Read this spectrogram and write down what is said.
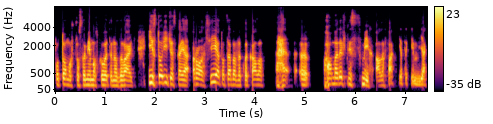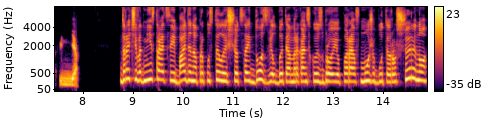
по тому, що самі московити називають історична Росія, то це би викликало е, гомеричний сміх. Але факт є таким, як він є. До речі, в адміністрації Байдена припустили, що цей дозвіл бити американською зброєю по РФ може бути розширено.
